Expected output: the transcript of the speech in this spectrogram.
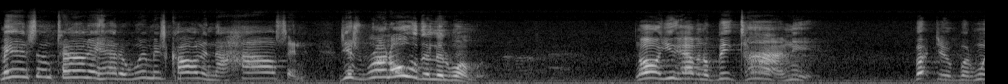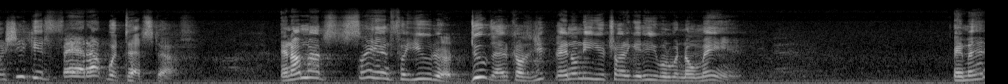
Man, sometimes they had a women's call in the house and just run over the little woman. No, you having a big time then. But, but when she gets fed up with that stuff, and I'm not saying for you to do that because they don't need you trying to get even with no man. Amen.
